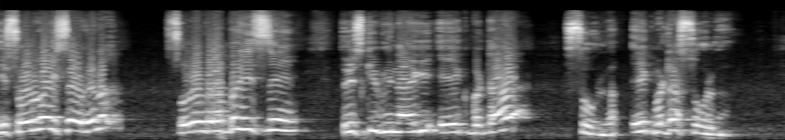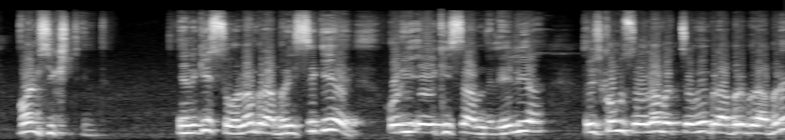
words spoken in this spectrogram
ये सोलवा हिस्सा होगा ना? सोलह बराबर हिस्से हैं तो इसकी भिन्न आएगी एक बटा सोलह, एक बटा सोलह वन सिक्सटीन यानी कि सोलह बराबर हिस्से के और ये एक हिस्सा हमने ले लिया। तो इसको हम सोलह बच्चों में बराबर बराबर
